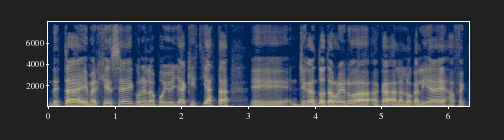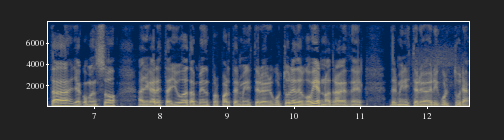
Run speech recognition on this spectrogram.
de esta emergencia y con el apoyo ya que ya está eh, llegando a terreno a, las localidades afectadas. Ya comenzó a llegar esta ayuda también por parte del Ministerio de Agricultura y del Gobierno a través del Ministerio de Agricultura.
